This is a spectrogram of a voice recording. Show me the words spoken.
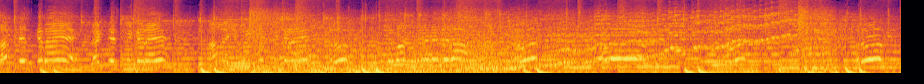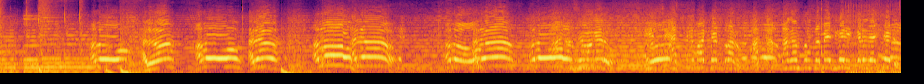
ब्लड टेस्ट कराए ब्लड टेस्ट भी कराए हाँ यूरिन टेस्ट भी कराए हेलो मुझे बात सुनने जरा hello hello hello hello hello hello hello hello hello hello Shiva గారు నేను శాస్త్రి మాట్లాడుతున్నాను అత్తగంతుల రమేష్ గారు ఇక్కడ తెచ్చాడు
